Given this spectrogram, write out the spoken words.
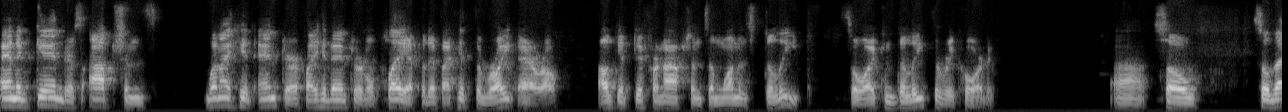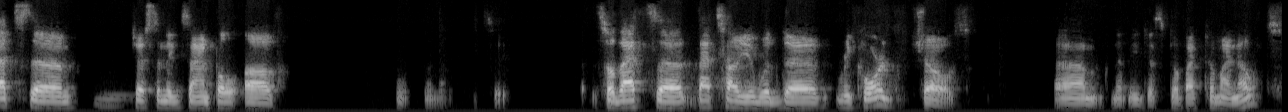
And again, there's options. When I hit enter, if I hit enter, it'll play it. But if I hit the right arrow, I'll get different options. And one is delete. So I can delete the recording. Uh, so, so that's um, just an example of. So that's uh, that's how you would uh, record shows. Um, let me just go back to my notes.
